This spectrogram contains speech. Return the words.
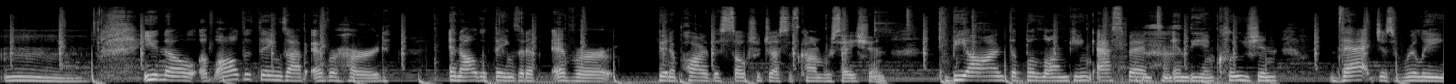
Mm. You know, of all the things I've ever heard and all the things that I've ever been a part of the social justice conversation beyond the belonging aspect mm-hmm. and the inclusion that just really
